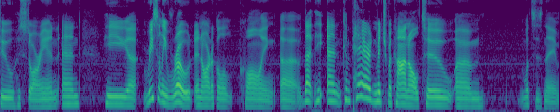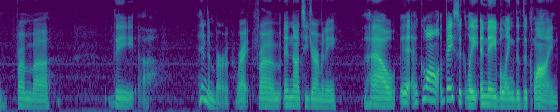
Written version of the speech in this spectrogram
II historian, and he uh, recently wrote an article calling uh, that he and compared Mitch McConnell to um, what's his name from uh, the uh, Hindenburg, right? From in Nazi Germany, how eh, call basically enabling the decline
